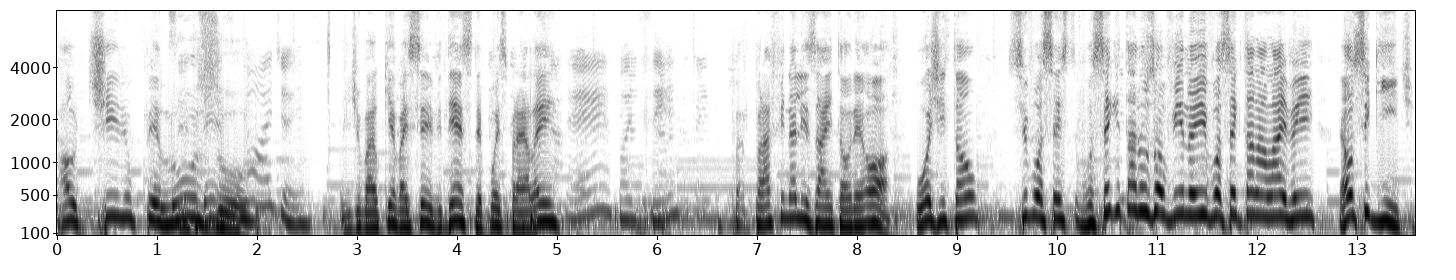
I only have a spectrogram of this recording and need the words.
Altílio Peluso. Pode. A gente vai o quê? Vai ser evidência depois pra ela aí? É, pode ser. Pra- Pra finalizar então, né? Ó, hoje então, se você você que tá nos ouvindo aí, você que tá na live aí, é o seguinte,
